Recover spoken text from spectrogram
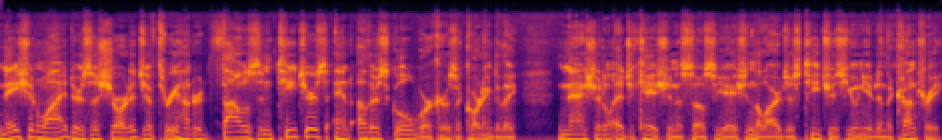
Nationwide, there's a shortage of 300,000 teachers and other school workers, according to the National Education Association, the largest teachers union in the country.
